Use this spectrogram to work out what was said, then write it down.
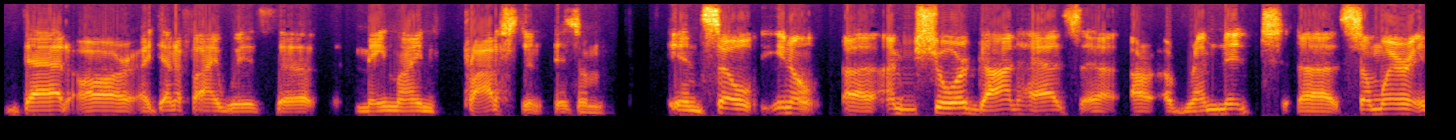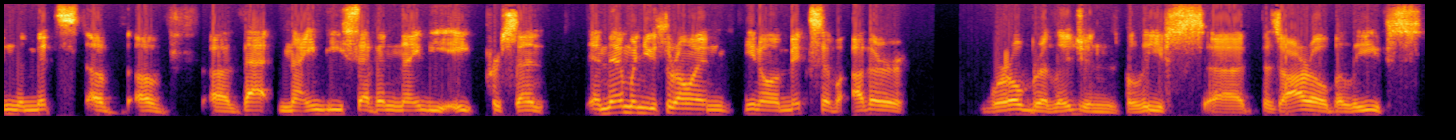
that are identify with the mainline Protestantism. And so, you know, uh, I'm sure God has a, a remnant uh, somewhere in the midst of, of uh, that 97, 98%. And then when you throw in, you know, a mix of other world religions, beliefs, uh, bizarro beliefs,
